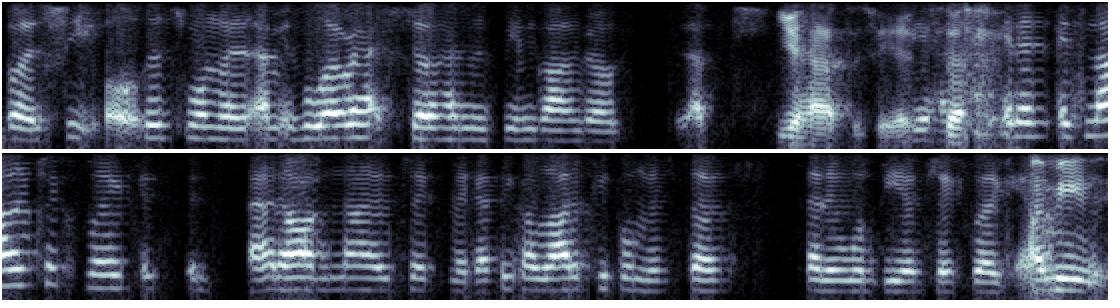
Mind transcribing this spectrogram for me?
But she, oh, this woman. I mean, whoever has, still hasn't seen Gone Girl, that's, you have to see it. yeah. and it's it's not a chick flick. It's, it's at all not a chick flick. I think a lot of people mistook that it would be a chick flick. I mean,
